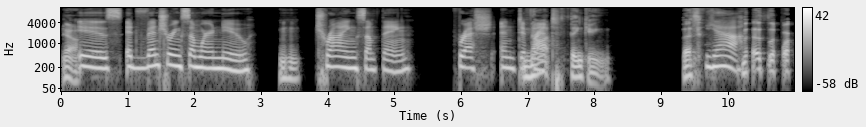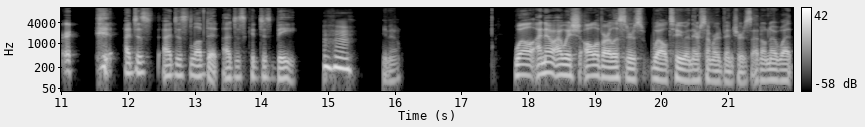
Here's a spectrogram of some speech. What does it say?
yeah. Is adventuring somewhere new, hmm trying something fresh and different. Not thinking. That's yeah. that's the part. I just I just loved it. I just could just be, Mm-hmm. you know. Well, I know I wish all of our listeners well too in their summer adventures. I don't know what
